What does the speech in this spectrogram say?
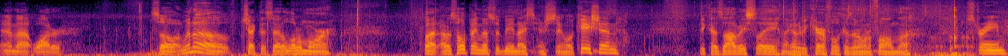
and that water. So I'm gonna check this out a little more, but I was hoping this would be a nice, interesting location because obviously I gotta be careful because I don't want to fall in the stream.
